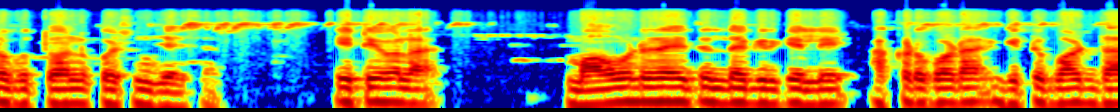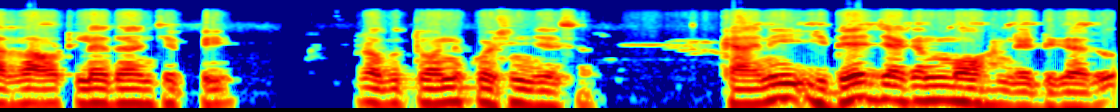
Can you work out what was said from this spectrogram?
ప్రభుత్వాన్ని క్వశ్చన్ చేశారు. ఇటీవల మామిడి రైతుల దగ్గరికి వెళ్ళి అక్కడ కూడా గిట్టుబాటు ధర రావట్లేదు అని చెప్పి ప్రభుత్వాన్ని క్వశ్చన్ చేశారు. కానీ ఇదే జగన్మోహన్ రెడ్డి గారు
